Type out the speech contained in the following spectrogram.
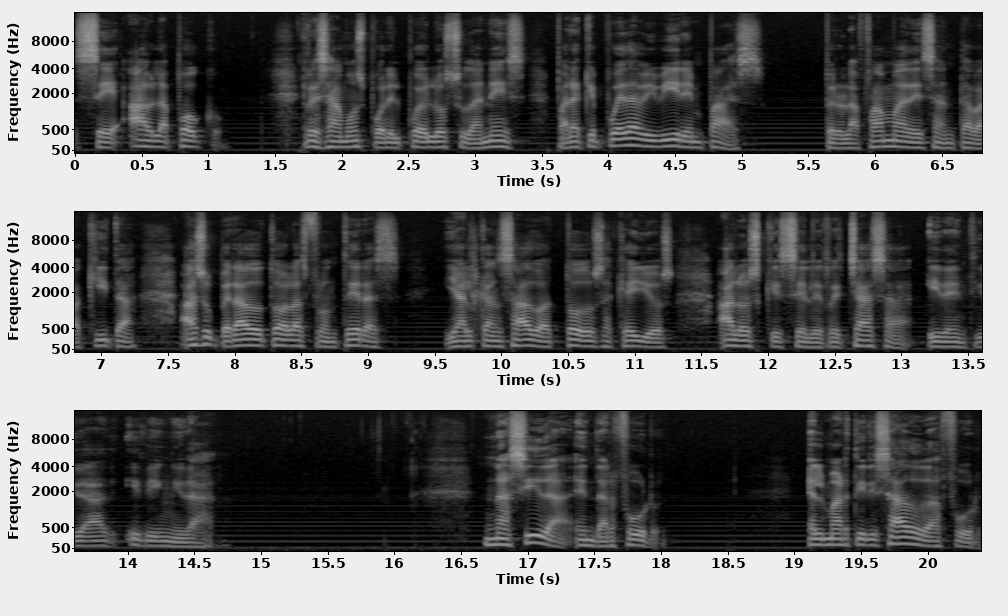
se habla poco. Rezamos por el pueblo sudanés para que pueda vivir en paz pero la fama de Santa Vaquita ha superado todas las fronteras y ha alcanzado a todos aquellos a los que se les rechaza identidad y dignidad. Nacida en Darfur, el martirizado Darfur,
